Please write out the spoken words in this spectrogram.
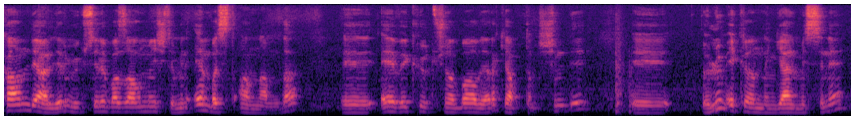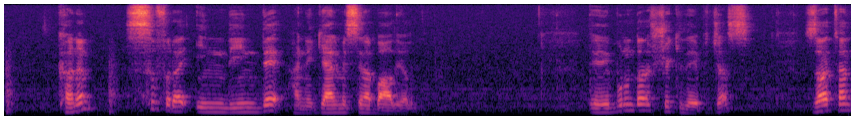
Kan değerlerim yükselip azalma işlemini en basit anlamda e, E ve Q tuşuna bağlayarak yaptım. Şimdi e, ölüm ekranının gelmesini kanın sıfıra indiğinde hani gelmesine bağlayalım. E, bunu da şu şekilde yapacağız. Zaten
